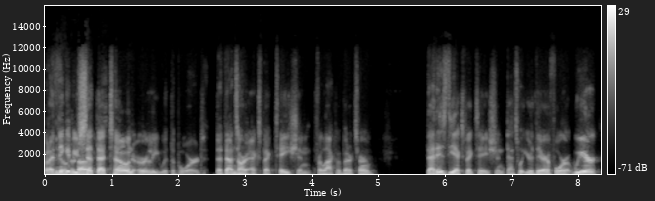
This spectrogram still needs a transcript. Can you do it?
But I you think know, if you not- set that tone early with the board, that that's our Mhm. expectation, for lack of a better term, that is the expectation. That's what you're there for. We're,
